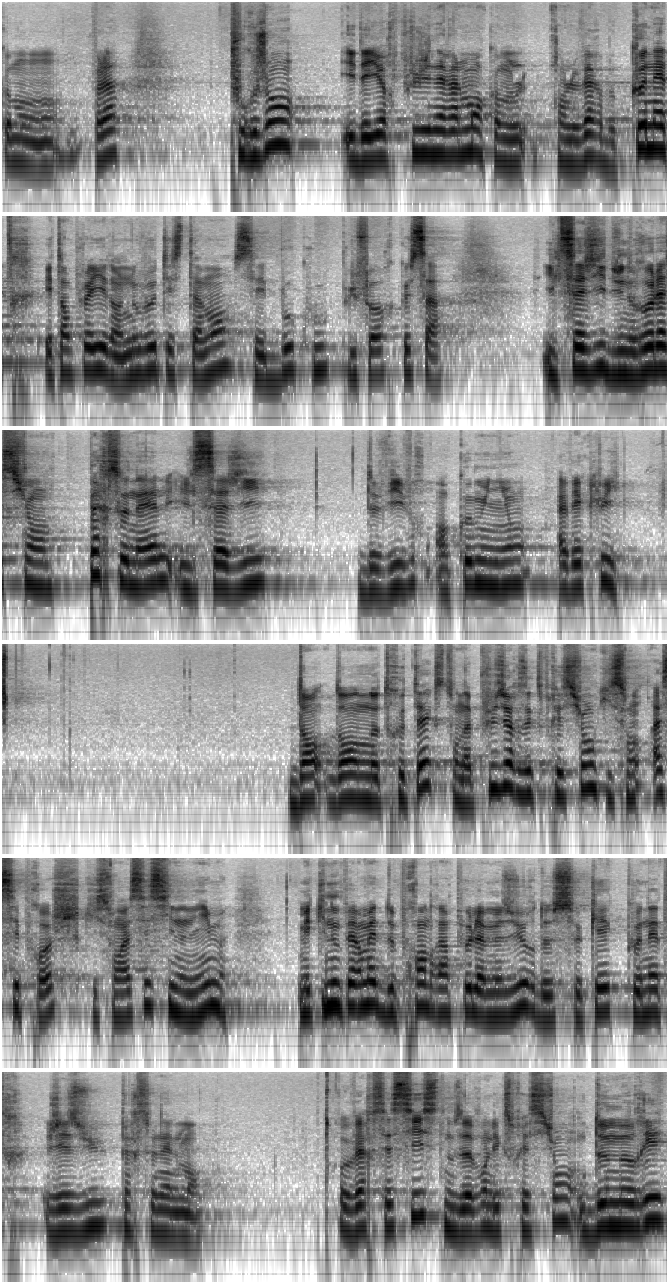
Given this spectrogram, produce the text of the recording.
comme voilà. Pour Jean, et d'ailleurs plus généralement quand le verbe connaître est employé dans le Nouveau Testament, c'est beaucoup plus fort que ça. Il s'agit d'une relation personnelle, il s'agit de vivre en communion avec lui. Dans, notre texte, on a plusieurs expressions qui sont assez proches, qui sont assez synonymes, mais qui nous permettent de prendre un peu la mesure de ce qu'est connaître Jésus personnellement. Au verset 6, nous avons l'expression demeurer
